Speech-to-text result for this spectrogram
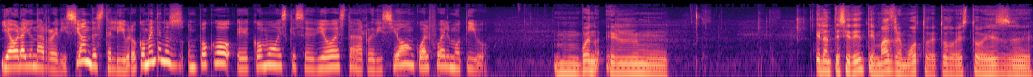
y ahora hay una reedición de este libro. Coméntenos un poco eh, cómo es que se dio esta reedición, cuál fue el motivo. Mm, Bueno, el el antecedente más remoto de todo esto es eh,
